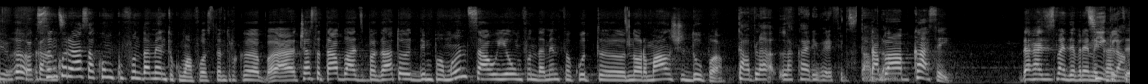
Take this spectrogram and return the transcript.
uh, vacanță. Sunt curioasă acum cu fundamentul cum a fost, pentru că uh, această tablă ați băgat-o din pământ sau e un fundament făcut uh, normal și după? Tabla la care vă referiți? Tabla, tabla casei. Dar ai zis mai devreme țigla, că...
